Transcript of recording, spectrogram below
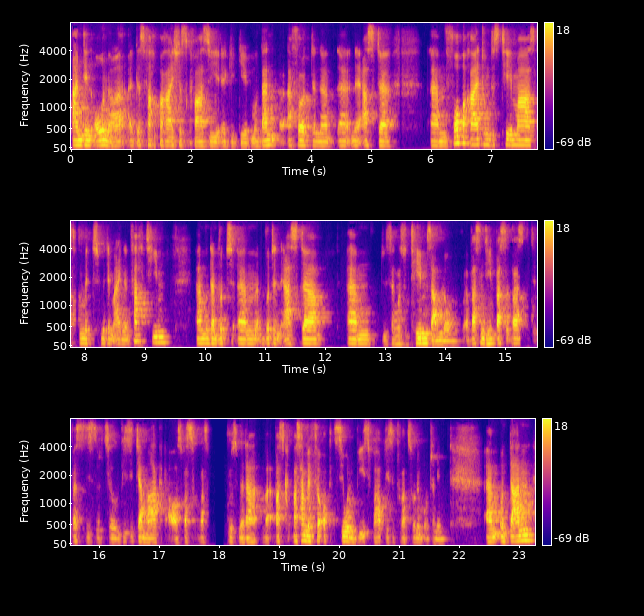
an den Owner des Fachbereiches quasi äh, gegeben. Und dann erfolgt eine, äh, eine erste ähm, Vorbereitung des Themas mit, mit dem eigenen Fachteam. Ähm, und dann wird, ähm, wird in erster ähm, sagen wir so Themensammlung. Was sind die, was, was, was ist die Situation? Wie sieht der Markt aus? Was, was müssen wir da, was, was haben wir für Optionen? Wie ist überhaupt die Situation im Unternehmen? Ähm, und dann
